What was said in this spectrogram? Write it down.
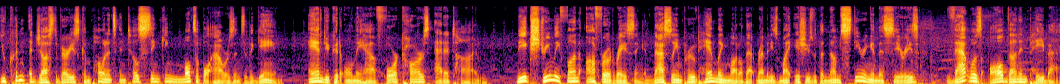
you couldn't adjust various components until sinking multiple hours into the game. And you could only have four cars at a time. The extremely fun off road racing and vastly improved handling model that remedies my issues with the numb steering in this series, that was all done in Payback,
